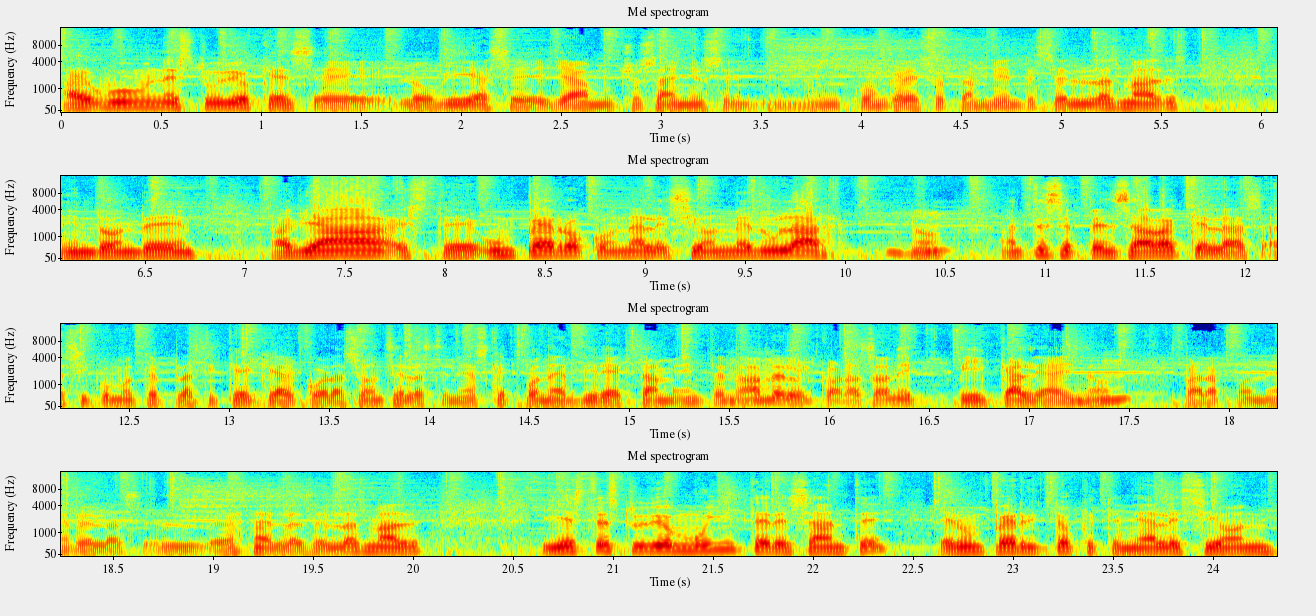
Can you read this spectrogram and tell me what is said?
Hay, hubo un estudio que es, eh, lo vi hace ya muchos años en, un congreso también de células madres, en donde había este, un perro con una lesión medular, ¿no? Antes se pensaba que las, así como te platiqué, que al corazón se las tenías que poner directamente, ¿no? Abre el corazón y pícale ahí, ¿no? Para ponerle las, las células madres. Y este estudio muy interesante era un perrito que tenía lesión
